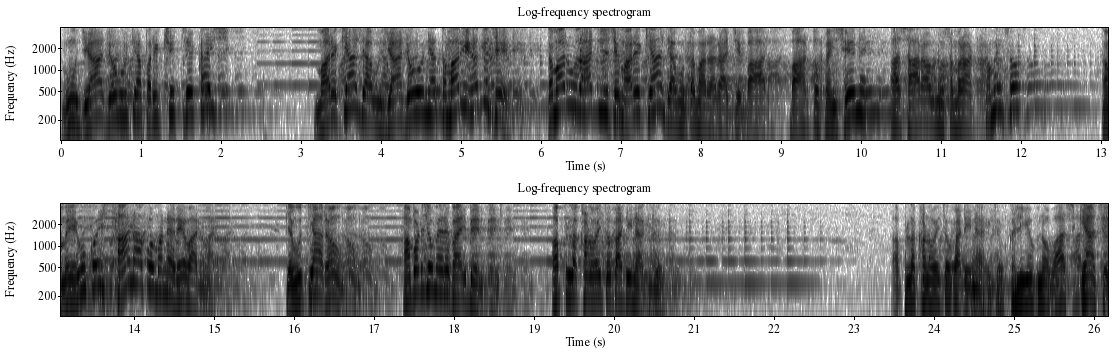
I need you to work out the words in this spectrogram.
હું જ્યાં જઉં ત્યાં પરીક્ષિત દેખાય છે મારે ક્યાં જવું? જ્યાં જવું ત્યાં તમારી હદ છે. તમારું રાજ્ય છે. મારે ક્યાં જવું? તમારા રાજ્ય બહાર. બહાર તો કંઈ છે ને. આ સારાઓનો સમ્રાટ તમે છો. તમે એવું કોઈ સ્થાન આપો મને રહેવાનું, કે હું ત્યાં રહું. સાંભળજો મેરે ભાઈ બહેન અપલખણ હોય તો કાઢી નાખજો. અપલખણ હોય તો કાઢી નાખજો. કલિયુગનો વાસ ક્યાં છે?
